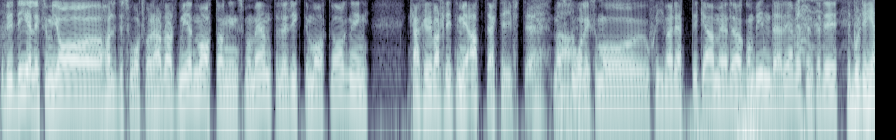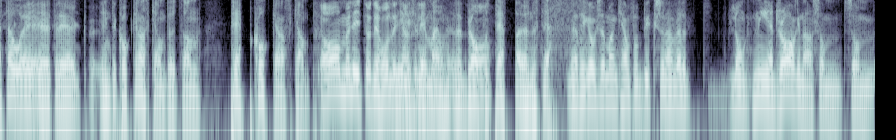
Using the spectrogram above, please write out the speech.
Och det är det liksom jag har lite svårt för. Hade det varit med matlagningsmoment eller riktig matlagning kanske det varit lite mer attraktivt. Man Ja. står liksom och skivar rättika med ögonbindel. Jag vet inte. Det, Det borde heta, äh, heter det, inte kockarnas kamp utan preppkockarnas kamp. ja, men lite åt det hållet Det är kanske. liksom, är man är bra Ja. på att preppa under stress. Men jag tänker också att man kan få byxorna väldigt långt neddragna som, som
